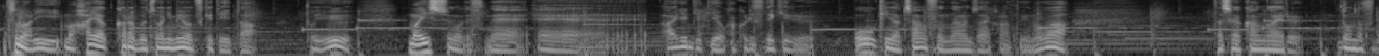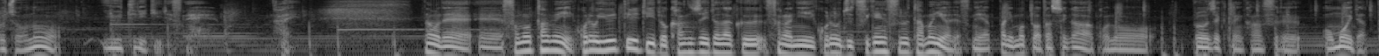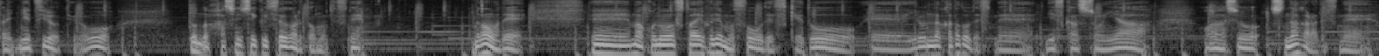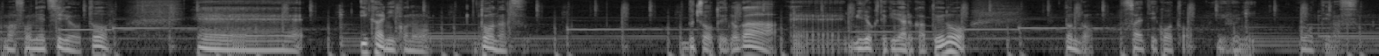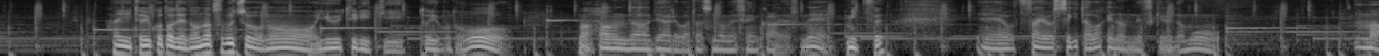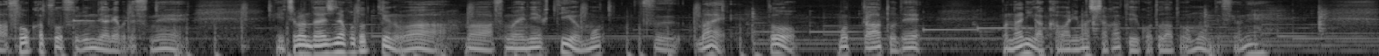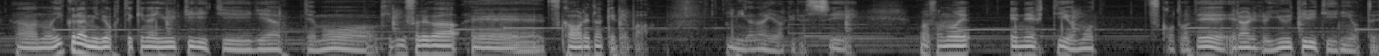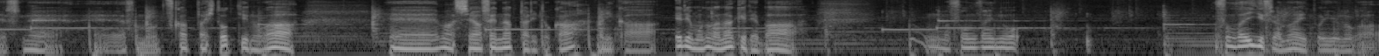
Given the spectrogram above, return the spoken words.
つまり、まあ、早くから部長に目をつけていたという、まあ、一種のですね、えー、アイデンティティを確立できる大きなチャンスになるんじゃないかなというのが私が考えるドンナツ部長のユーティリティですねはいなので、えー、そのためにこれをユーティリティと感じていただくさらにこれを実現するためにはですねやっぱりもっと私がこのプロジェクトに関する思いだったり熱量っていうのをどんどん発信していく必要があると思うんですね。なので、えーまあ、このスタイフでもそうですけど、えー、いろんな方とですねディスカッションやお話をしながらですね、まあ、その熱量と、えー、いかにこのドーナツ部長というのが、えー、魅力的であるかというのをどんどん伝えていこうというふうに思っています。はいということでドーナツ部長のユーティリティというものを、まあ、ファウンダーである私の目線からですね3つ、えー、お伝えをしてきたわけなんですけれどもまあ総括をするんであればですね一番大事なことっていうのはまあその NFT を持つ前と持った後で何が変わりましたかということだと思うんですよね。あのいくら魅力的なユーティリティであっても結局それが、えー、使われなければ意味がないわけですし、まあ、その NFT を持つことで得られるユーティリティによってですね、えー、その使った人っていうのが、えー、まあ、幸せになったりとか何か得るものがなければ、まあ、存在の存在意義すらないというのが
